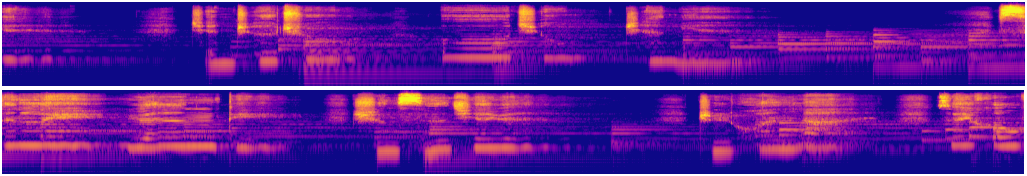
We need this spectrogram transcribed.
夜牵扯出无穷缠绵。森林原地生死劫缘只换来最后。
